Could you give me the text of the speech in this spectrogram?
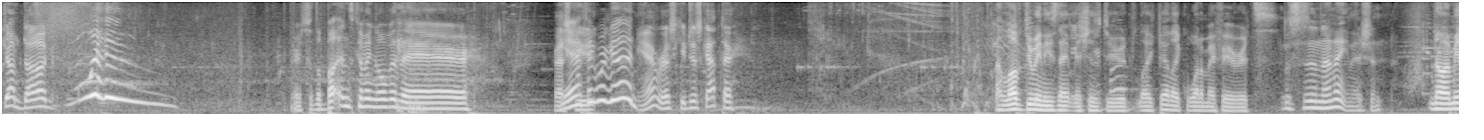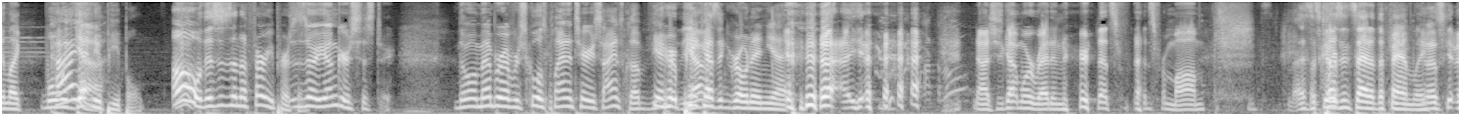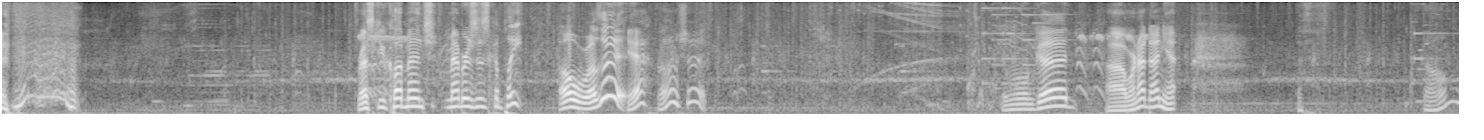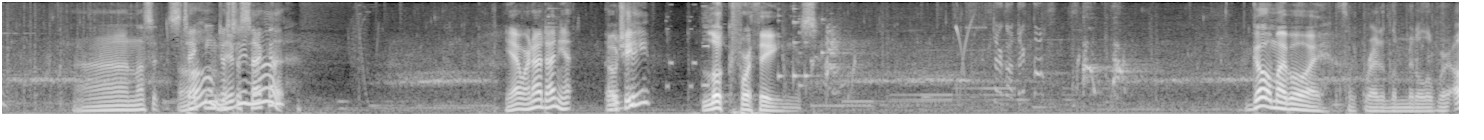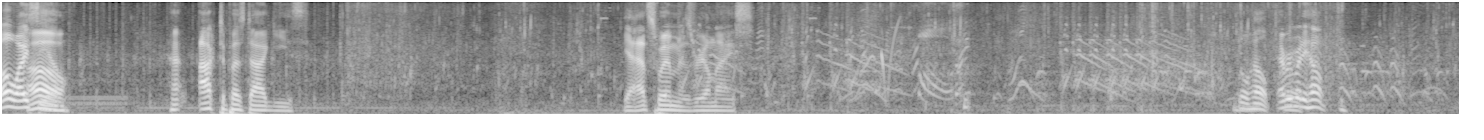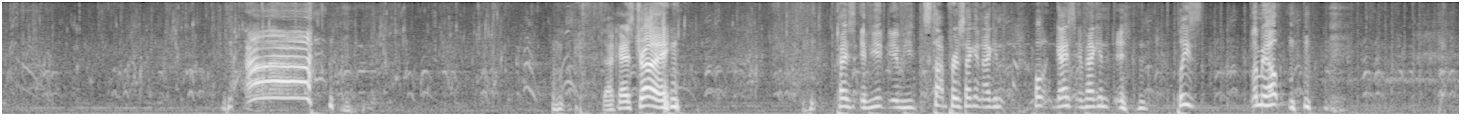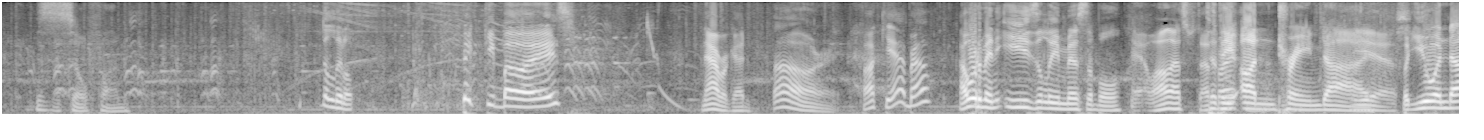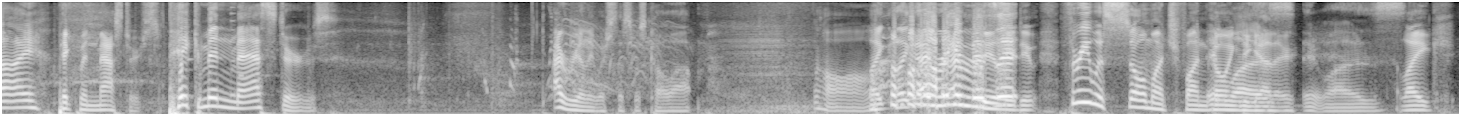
Jump, dog. Woohoo! Alright, so the button's coming over there. Rescue. Yeah, I think we're good. yeah, rescue just got there. I love doing these night missions, dude. Like they're like one of my favorites. This isn't a night mission. No, I mean like well, we get new people. Oh, this isn't a furry person. This is our younger sister. Though a member of her school's planetary science club. yeah, her pink out- hasn't grown in yet. Yeah. no, she's got more red in her. That's that's from mom. That's Let's the cousin side of the family. Let's get. Rescue club men- members is complete. Oh, was it? Yeah. Oh shit. Everyone good? Uh, we're not done yet. Oh. Uh, unless it's Oh, taking just a second. not. Yeah, we're not done yet. Oh, Oatchi, Oatchi? look for things. Go, my boy. It's like right in the middle of where. Oh, I see oh. him. Octopus doggies. Yeah, that swim is real nice. Go help. Everybody help. Ah! That guy's trying. Guys, if you if you stop for a second, I can hold on, guys, if I can please let me help. This is so fun. the little picky boys. Now we're good. All right. Fuck yeah, bro. I would have been easily missable Yeah, well, that's that's to why the untrained eye. Yes. But you and I, Pikmin Masters. Pikmin Masters. I really wish this was co-op. Aww. Like, like I, re- I really it. do. Three was so much fun It going was, together. It was. Like,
